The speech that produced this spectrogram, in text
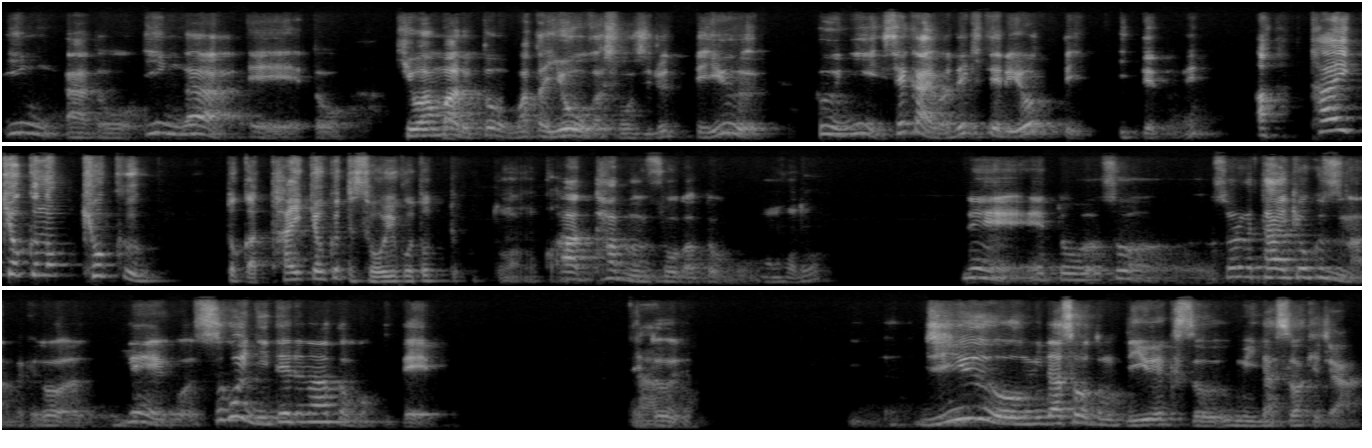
陰あの陰が、えーと、極まると、また陽が生じるっていうふうに世界はできてるよって言ってるのね。あ、対極の極とか対局ってそういうことってことなのかあ、多分そうだと思う。なるほど。で、えっと、そう、それが対局図なんだけど、で、すごい似てるなと思ってて、えっと、自由を生み出そうと思って UX を生み出すわけじゃん。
